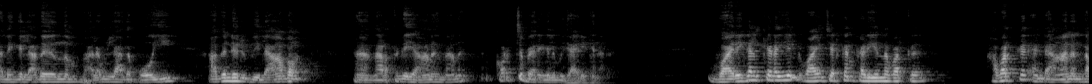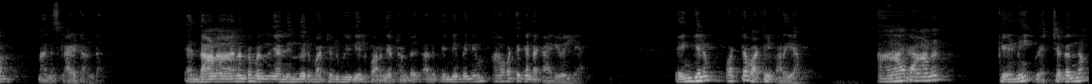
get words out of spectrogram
അല്ലെങ്കിൽ അതിൽ നിന്നും ഫലമില്ലാതെ പോയി. അതിന്റെ ഒരു വിലാപം നടത്തുകയാണ് എന്നാണ് കുറച്ച് പേരെങ്കിലും വിചാരിക്കുന്നത്. വരികൾക്കിടയിൽ വായിച്ചെടുക്കാൻ കഴിയുന്നവർക്ക് അവർക്ക് എന്റെ ആനന്ദം മനസ്സിലായിട്ടുണ്ട്. എന്താണ് ആനന്ദം എന്ന് ഞാൻ ഇന്നൊരു മറ്റൊരു വീഡിയോയിൽ പറഞ്ഞിട്ടുണ്ട്. അത് പിന്നെയും പിന്നെയും ആവർത്തിക്കേണ്ട കാര്യമില്ല. എങ്കിലും ഒറ്റ വാക്കിൽ പറയാം. ആരാണ് കെണി വെച്ചതെന്നും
